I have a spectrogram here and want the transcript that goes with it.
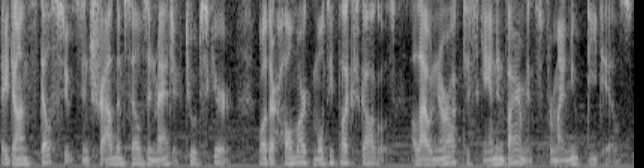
They don stealth suits and shroud themselves in magic to obscure, while their hallmark multiplex goggles allow Neurok to scan environments for minute details.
